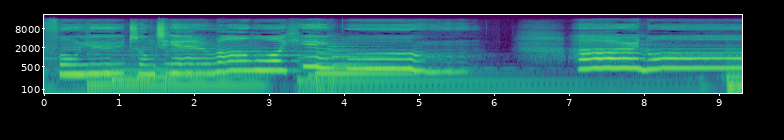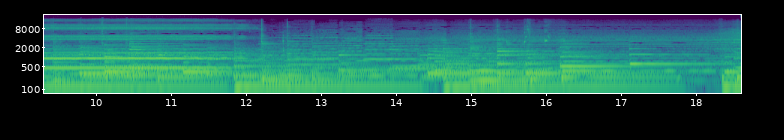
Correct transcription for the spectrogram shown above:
风雨中切。Thank you.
